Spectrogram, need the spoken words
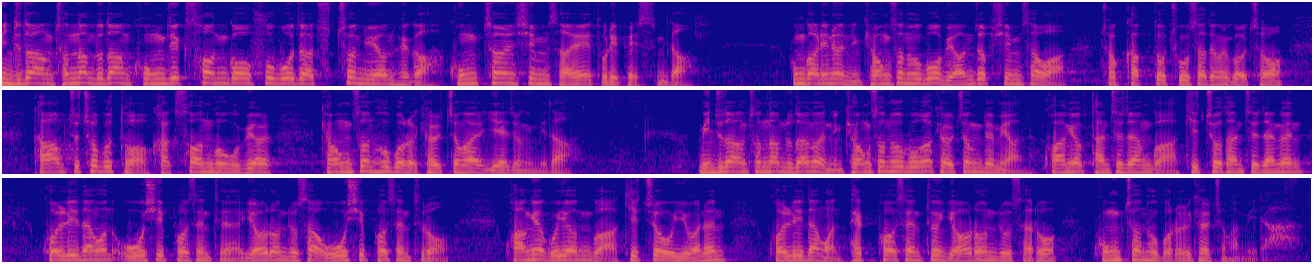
민주당 전남도당 공직선거 후보자 추천위원회가 공천심사에 돌입했습니다. 공관위는 경선 후보 면접심사와 적합도 조사 등을 거쳐 다음 주 초부터 각 선거구별 경선 후보를 결정할 예정입니다. 민주당 전남도당은 경선 후보가 결정되면 광역단체장과 기초단체장은 권리당원 50%, 여론조사 50%로 광역의원과 기초의원은 권리당원 100% 여론조사로 공천 후보를 결정합니다.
